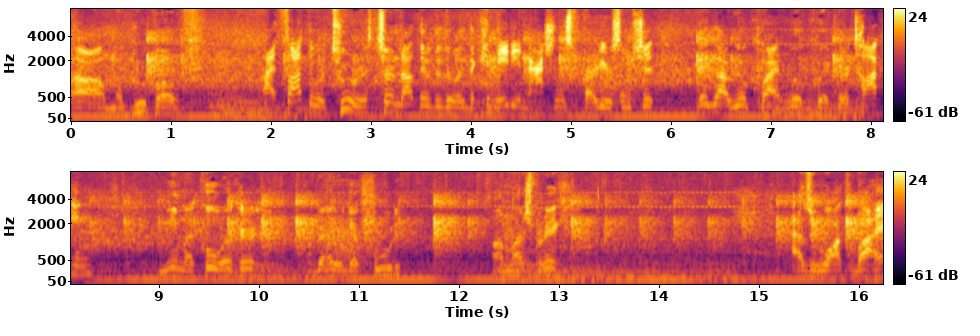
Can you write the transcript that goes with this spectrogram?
um, a group of, I thought they were tourists. Turned out they were, they were the Canadian Nationalist Party or some shit. They got real quiet real quick. They were talking. Me and my coworker, we're gonna go get food on lunch break. as we walked by,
